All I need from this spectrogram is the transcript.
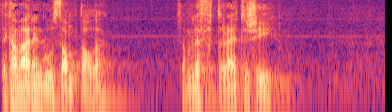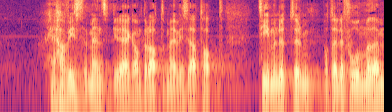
Det kan være en god samtale som løfter deg til sky. Jeg har visse mennesker jeg kan prate med hvis jeg har tatt ti minutter på telefon med dem.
